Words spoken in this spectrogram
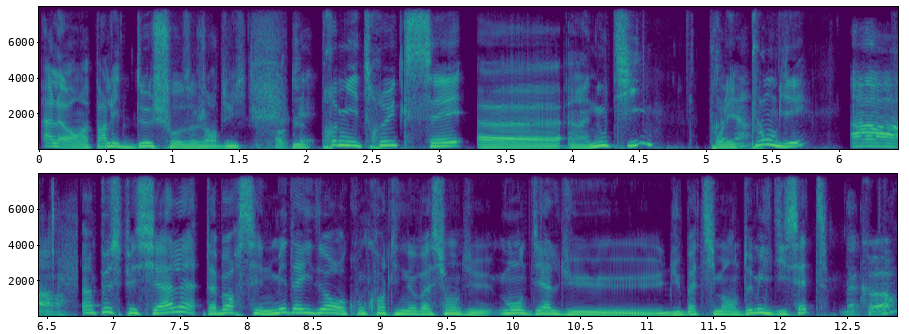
Alors, on va parler de deux choses aujourd'hui. Le premier truc, c'est euh, un outil pour Très les bien. plombiers Ah Un peu spécial. D'abord, c'est une médaille d'or au concours de l'innovation du mondial du, du bâtiment 2017. D'accord.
